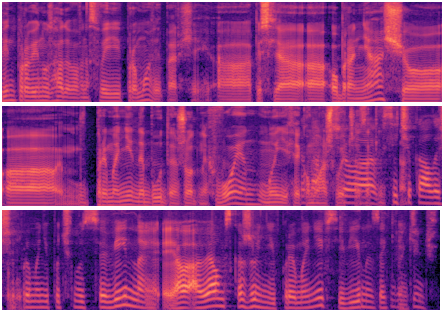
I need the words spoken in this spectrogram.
Він про війну згадував на своїй промові першій а, після а, обрання, що а, при мені не буде жодних воєн. Ми їх якомога швидше закінчимо. всі чекали, що при мені почнуться війни. А я вам скажу ні, при мені всі війни закінчаться. Закінчиться.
